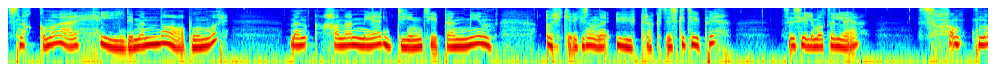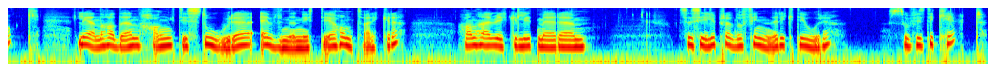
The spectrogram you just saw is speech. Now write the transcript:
Snakk om å være heldig med naboen vår. Men han er mer din type enn min. Orker ikke sånne upraktiske typer. Cecilie måtte le. Sant nok. Lene hadde en hang til store, evnenyttige håndverkere. Han her virker litt mer eh, Cecilie prøvde å finne det riktige ordet. Sofistikert.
